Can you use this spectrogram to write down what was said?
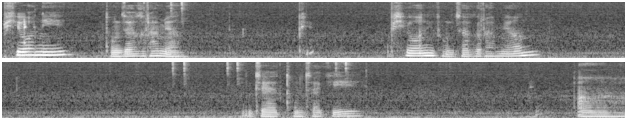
P1이 동작을 하면 P, P1이 동작을 하면 이제 동작이 어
